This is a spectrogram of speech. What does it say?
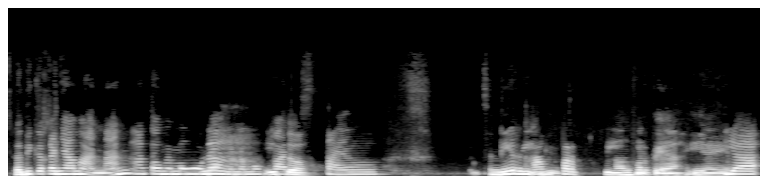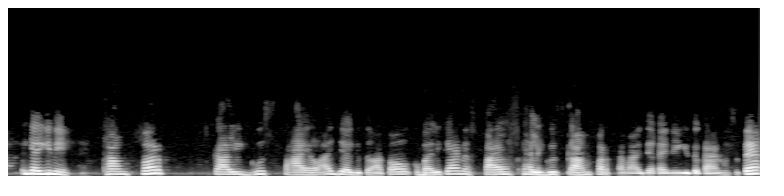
Lebih ke kenyamanan atau memang udah Nah, menemukan itu. style sendiri Comfort gitu. sih. Comfort gitu. ya. Iya iya. Ya, kayak gini, comfort sekaligus style aja gitu atau kebalikannya style sekaligus comfort sama aja kayaknya gitu kan. Maksudnya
